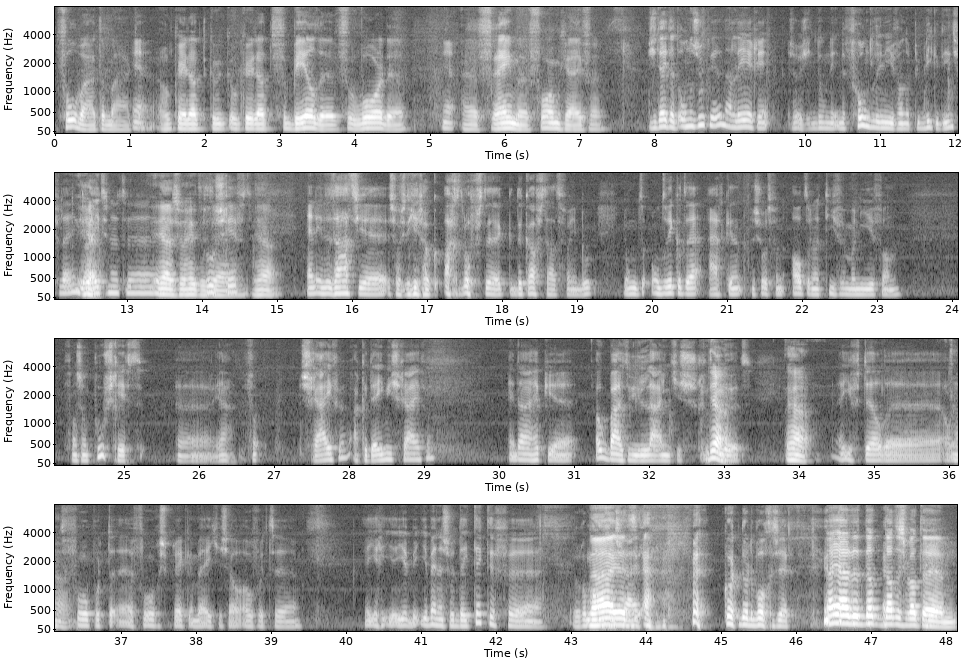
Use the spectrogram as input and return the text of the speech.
voelbaar te maken. Ja. Hoe, kun je dat, hoe, kun je dat verbeelden, verwoorden, ja. framen, vormgeven? Dus je deed dat onderzoek hè, naar leren, zoals je het noemde, in de frontlinie van de publieke dienstverlening. Zo Ja. heette het uh, Ja, zo heet het. proefschrift. Ja. ja. En inderdaad, je, zoals het hier ook achterop de, de kaf staat van je boek, je ont, ontwikkelde eigenlijk een, een, soort van alternatieve manier van, van zo'n proefschrift uh, ja, van schrijven, academisch schrijven. En daar heb je ook buiten die lijntjes gekleurd. Ja. ja. Je vertelde uh, al in het ja. uh, voorgesprek een beetje zo over het... Uh, je, je, je bent een soort detective roman nou, Kort door de bocht gezegd. Nou ja, dat, dat, dat is wat, ehm,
